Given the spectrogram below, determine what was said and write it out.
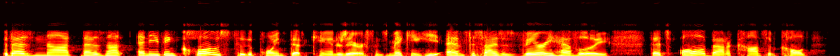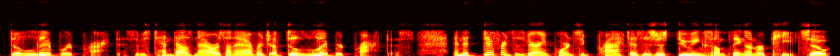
But that is not that is not anything close to the point that Anders Ericsson's making. He emphasizes very heavily that it's all about a concept called deliberate practice. It was 10,000 hours on average of deliberate practice. And the difference is very important. See, practice is just doing something on repeat. So,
